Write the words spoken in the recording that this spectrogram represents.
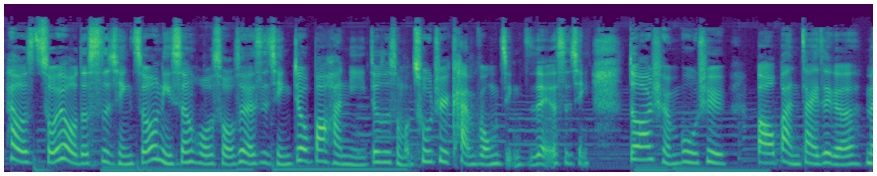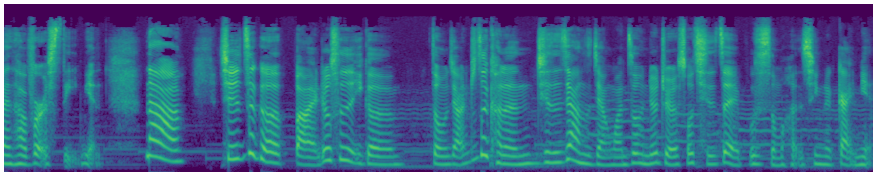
还有所有的事情，所有你生活。琐碎的事情，就包含你就是什么出去看风景之类的事情，都要全部去包办在这个 Metaverse 里面。那其实这个本来就是一个。怎么讲？就是可能，其实这样子讲完之后，你就觉得说，其实这也不是什么很新的概念，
